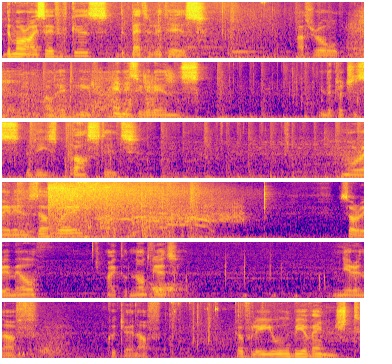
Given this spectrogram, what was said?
The more I save, of course, the better it is. After all, I would hate to leave any civilians in the clutches of these bastards. More aliens that way. Sorry, Emil. I could not get near enough, quickly enough. Hopefully you will be avenged.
